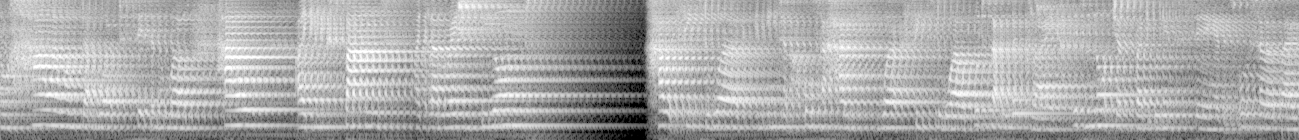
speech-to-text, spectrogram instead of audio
and how I want that work to sit in the world, how I can expand my collaborations beyond how it feeds the work and into also how work feeds the world. What does that look like? It's not just about the audience seeing it, it's also about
